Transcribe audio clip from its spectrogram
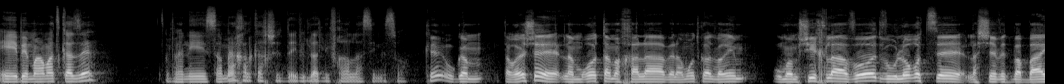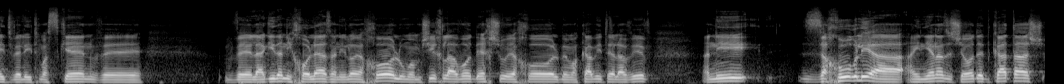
אה, במעמד כזה, ואני שמח על כך שדייוויד בלאט נבחר לשים מסור. כן, הוא גם, אתה רואה שלמרות המחלה ולמרות כל הדברים, הוא ממשיך לעבוד והוא לא רוצה לשבת בבית ולהתמסכן ו... ולהגיד אני חולה אז אני לא יכול, הוא ממשיך לעבוד איך שהוא יכול במכבי תל אביב. אני, זכור לי העניין הזה שעודד קטש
